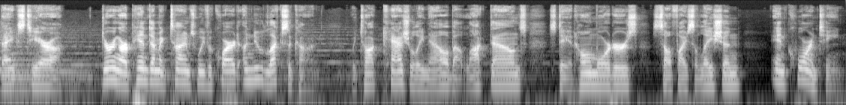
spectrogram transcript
Thanks, Tiara. During our pandemic times, we've acquired a new lexicon. We talk casually now about lockdowns, stay at home orders, self isolation, and quarantine.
